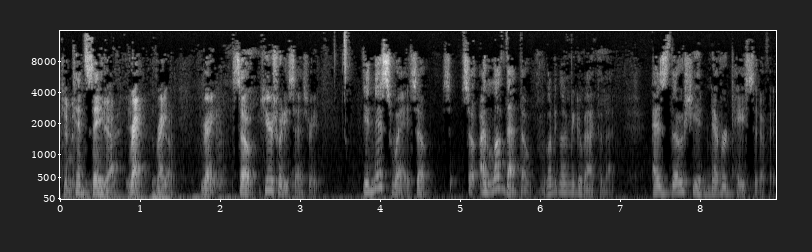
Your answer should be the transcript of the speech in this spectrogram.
Can- can, save yeah, you. yeah, right, right, right. So here's what he says. Right, in this way. So, so, so I love that though. Let me let me go back to that. As though she had never tasted of it,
